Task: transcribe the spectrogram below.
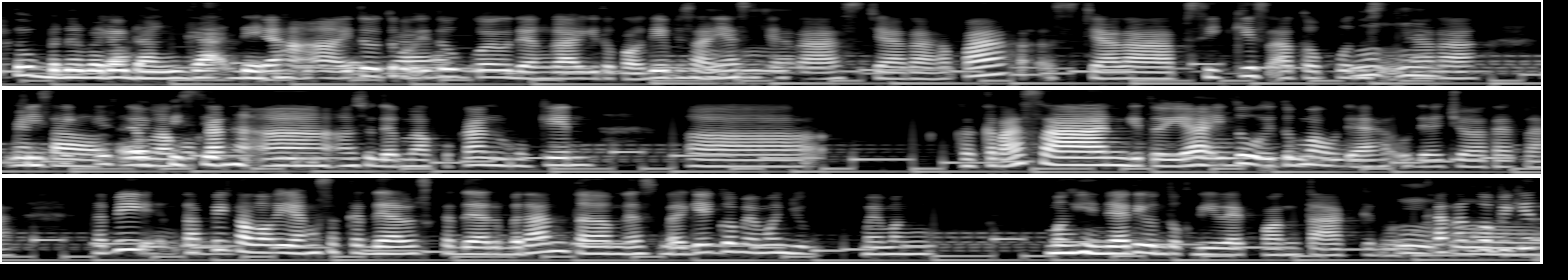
itu bener-bener Ya. udah enggak deh ya itu gitu tuh kan. itu gue udah enggak gitu kalau dia misalnya Mm-mm. secara secara apa secara psikis ataupun Mm-mm. secara mental fisik dia sudah eh, melakukan fisik ha, sudah melakukan mungkin eh, kekerasan gitu ya Mm, itu itu mah udah udah coret lah tapi Mm, tapi kalau yang sekedar sekedar berantem dan sebagainya gue memang juga memang menghindari untuk delete kontak gitu karena gue pikir.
